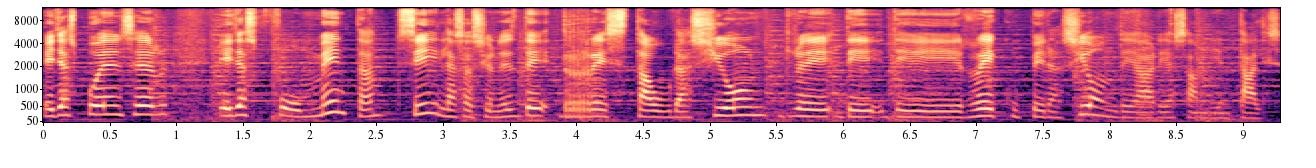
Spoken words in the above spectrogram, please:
ellas pueden ser, ellas fomentan ¿sí? las acciones de restauración, de, de recuperación de áreas ambientales.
